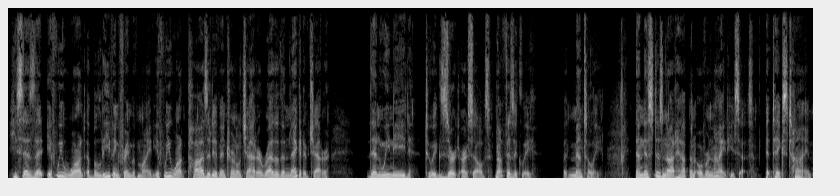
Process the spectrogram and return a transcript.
He says that if we want a believing frame of mind, if we want positive internal chatter rather than negative chatter, then we need to exert ourselves, not physically, but mentally. And this does not happen overnight, he says. It takes time.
